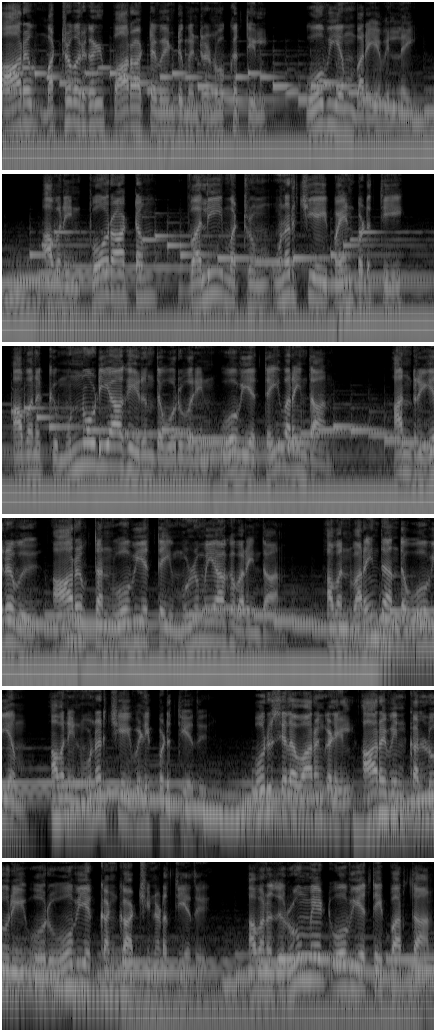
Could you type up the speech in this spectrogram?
ஆரவ் மற்றவர்கள் பாராட்ட வேண்டும் என்ற நோக்கத்தில் ஓவியம் வரையவில்லை. அவனின் போராட்டம் வலி மற்றும் உணர்ச்சியை பயன்படுத்தி அவனுக்கு முன்னோடியாக இருந்த ஒருவரின் ஓவியத்தை வரைந்தான். அன்று இரவு ஆரவ் தன் ஓவியத்தை முழுமையாக வரைந்தான். அவன் வரைந்த அந்த ஓவியம் அவனின் உணர்ச்சியை வெளிப்படுத்தியது. ஒரு சில வாரங்களில் ஆரவின் கல்லூரி ஒரு ஓவியக் கண்காட்சி நடத்தியது. அவனது ரூம்மேட் ஓவியத்தை பார்த்தான்.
